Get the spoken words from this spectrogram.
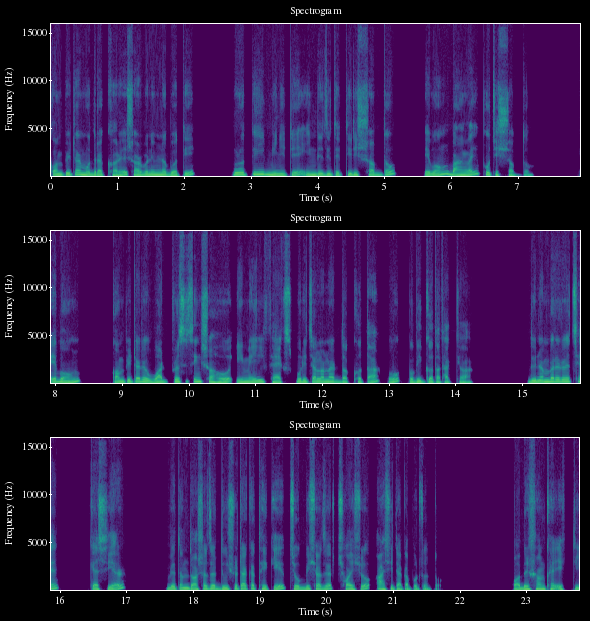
কম্পিউটার মুদ্রাক্ষরে সর্বনিম্ন গতি প্রতি মিনিটে ইংরেজিতে তিরিশ শব্দ এবং বাংলায় পঁচিশ শব্দ। এবং কম্পিউটারে ওয়ার্ড প্রসেসিং সহ ইমেইল, ফ্যাক্স পরিচালনার দক্ষতা ও অভিজ্ঞতা থাকতে হয়। দুই নম্বরে রয়েছে ক্যাশিয়ার, বেতন দশ হাজার দুইশো টাকা থেকে চব্বিশ হাজার ছয়শো আশি টাকা পর্যন্ত। পদের সংখ্যা একটি,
